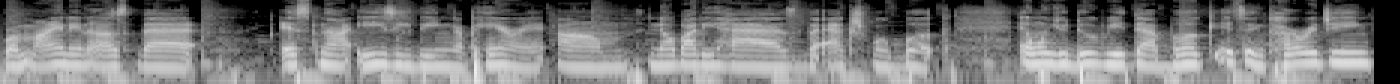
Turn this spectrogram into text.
reminding us that it's not easy being a parent. Um, nobody has the actual book. And when you do read that book, it's encouraging,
